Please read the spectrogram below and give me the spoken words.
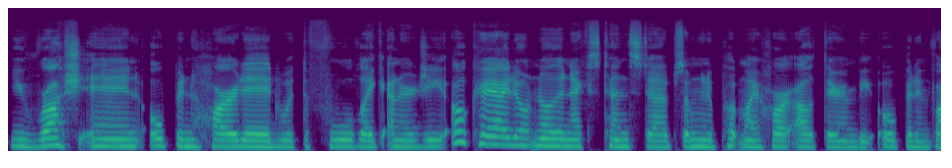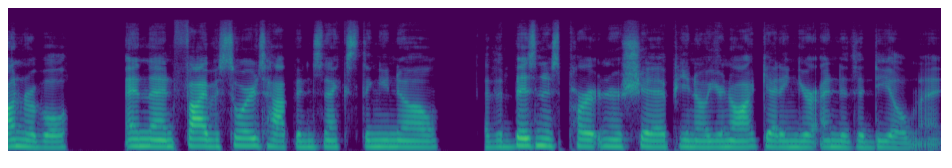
you rush in open hearted with the fool like energy. Okay, I don't know the next 10 steps. I'm going to put my heart out there and be open and vulnerable. And then Five of Swords happens. Next thing you know, the business partnership, you know, you're not getting your end of the deal met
